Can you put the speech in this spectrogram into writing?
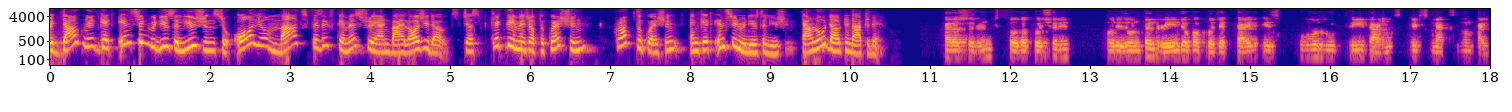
With Doubtnut, get instant video solutions to all your maths, physics, chemistry, and biology doubts. Just click the image of the question, crop the question, and get instant video solution. Download Doubtnut app today. Hello students, so the question is horizontal range of a projectile is 4 root 3 times its maximum height.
